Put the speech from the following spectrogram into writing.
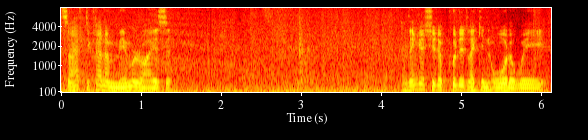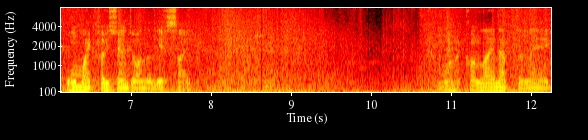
So I have to kind of memorize it. I think I should have put it like in order where all my close range are on the left side. Come on, I can't line up the lag.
